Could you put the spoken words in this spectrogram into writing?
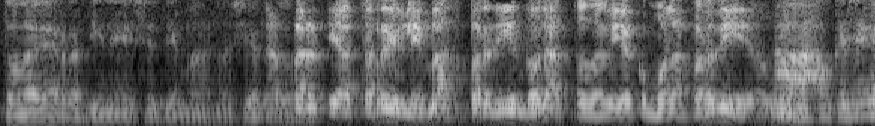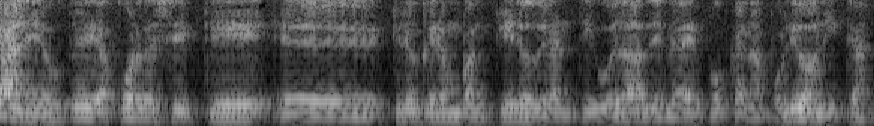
Toda guerra tiene ese tema, ¿no es cierto? Una pérdida terrible, más perdiéndola todavía como la perdieron. No, ¿no? aunque se gane, usted acuérdese que eh, creo que era un banquero de la antigüedad, de la época napoleónica,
